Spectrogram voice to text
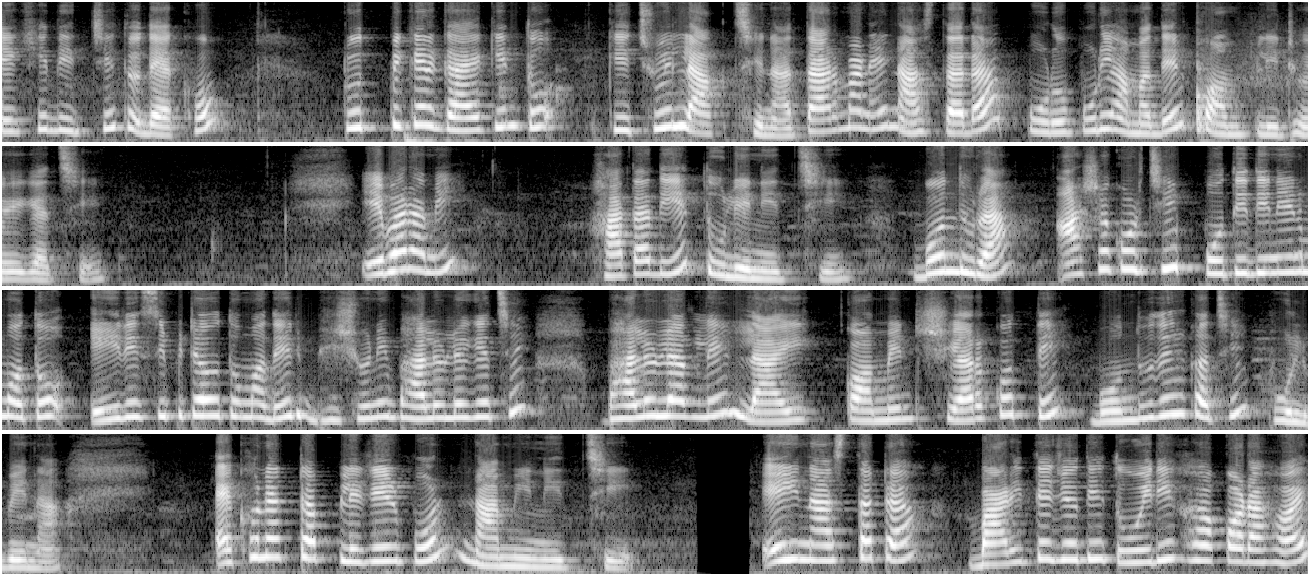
দেখিয়ে দিচ্ছি। তো দেখো, টুথপিকের গায়ে কিন্তু কিছুই লাগছে না। তার মানে নাস্তাটা পুরোপুরি আমাদের কমপ্লিট হয়ে গেছে। এবার আমি হাতা দিয়ে তুলে নিচ্ছি। বন্ধুরা, আশা করছি প্রতিদিনের মতো এই রেসিপিটাও তোমাদের ভীষণই ভালো লেগেছে। ভালো লাগলে লাইক কমেন্ট শেয়ার করতে বন্ধুদের কাছে ভুলবে না। এখন একটা প্লেটের পর নামিয়ে নিচ্ছি। এই নাস্তাটা বাড়িতে যদি তৈরি করা হয়,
